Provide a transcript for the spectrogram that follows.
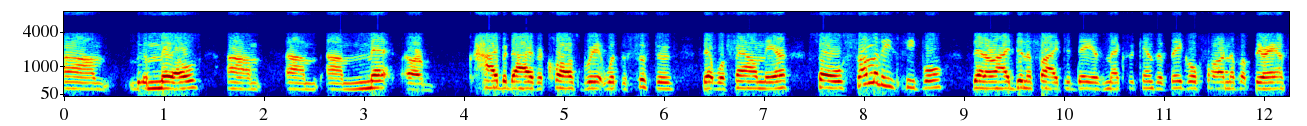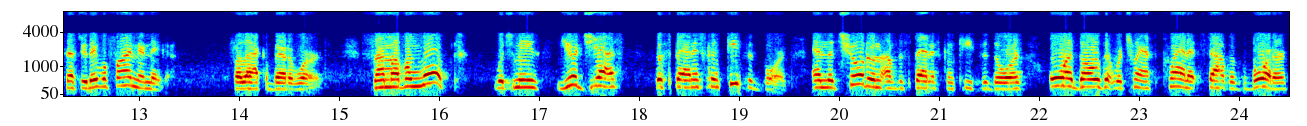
um, the males, um, um, um, met or hybridized or crossbred with the sisters that were found there. So some of these people that are identified today as Mexicans, if they go far enough up their ancestry, they will find their nigger for lack of better words. Some of them won't, which means you're just the Spanish conquistadors and the children of the Spanish conquistadors or those that were transplanted south of the border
